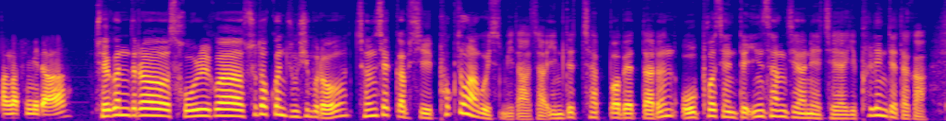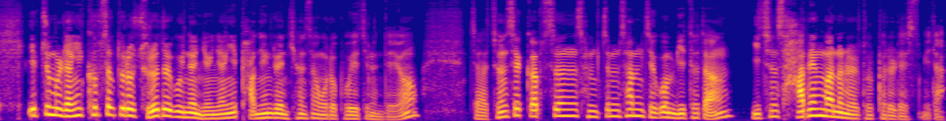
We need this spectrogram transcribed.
반갑습니다. 최근 들어 서울과 수도권 중심으로 전셋값이 폭등하고 있습니다. 자, 임대차법에 따른 5% 인상 제한의 제약이 풀린 데다가 입주 물량이 급속도로 줄어들고 있는 영향이 반영된 현상으로 보여지는데요. 자, 전셋값은 3.3제곱미터당 2,400만 원을 돌파를 했습니다.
